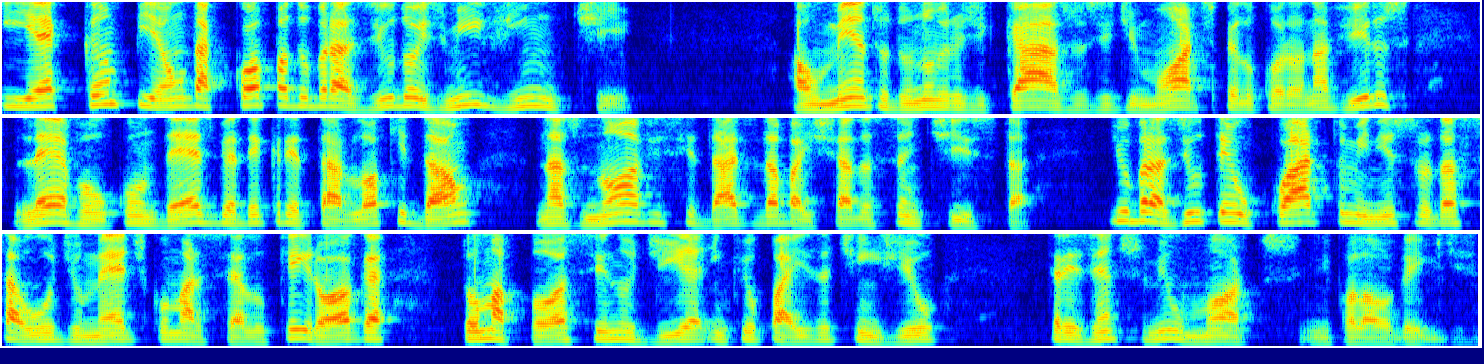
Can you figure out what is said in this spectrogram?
e é campeão da Copa do Brasil 2020. Aumento do número de casos e de mortes pelo coronavírus leva o Condesb a decretar lockdown nas nove cidades da Baixada Santista. E o Brasil tem o quarto ministro da Saúde, o médico Marcelo Queiroga, toma posse no dia em que o país atingiu 300 mil mortos, Nicolau Obeide.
